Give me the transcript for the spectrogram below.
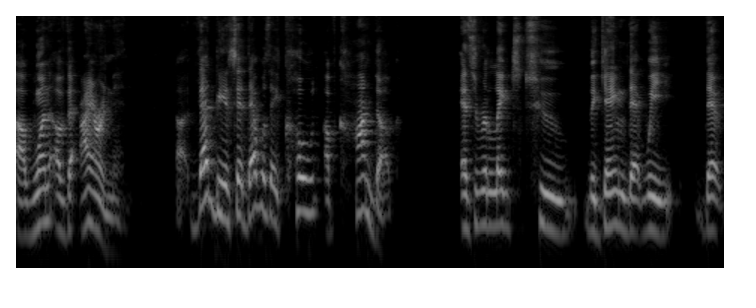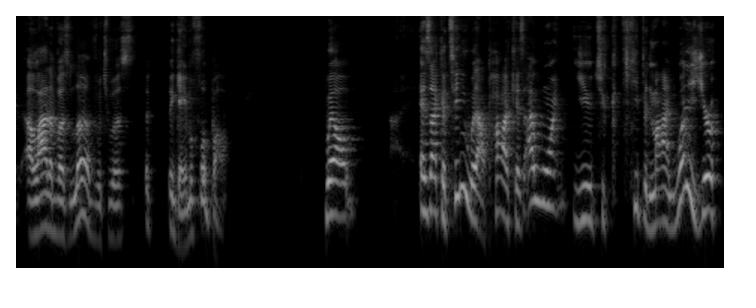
uh, one of the Ironmen. Uh, that being said, that was a code of conduct as it relates to the game that we that a lot of us love, which was the, the game of football. Well, as I continue with our podcast, I want you to keep in mind what is your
